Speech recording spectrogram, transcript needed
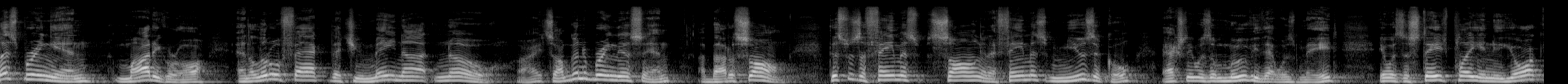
Let's bring in Mardi Gras and a little fact that you may not know. All right, so I'm going to bring this in about a song. This was a famous song and a famous musical. Actually, it was a movie that was made. It was a stage play in New York,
